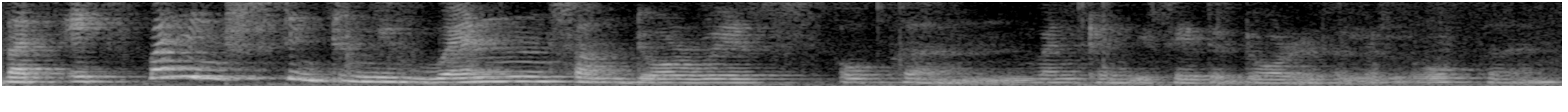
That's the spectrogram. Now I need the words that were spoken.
but it's quite interesting to me when some doorways open. When can we say the door is a little open?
